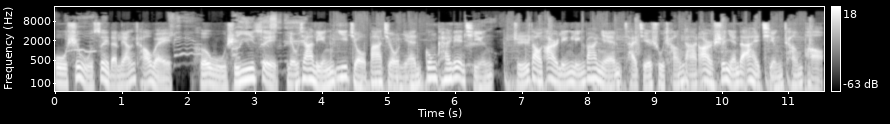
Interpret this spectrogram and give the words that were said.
五十五岁的梁朝伟和五十一岁刘嘉玲，一九八九年公开恋情，直到二零零八年才结束长达二十年的爱情长跑，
